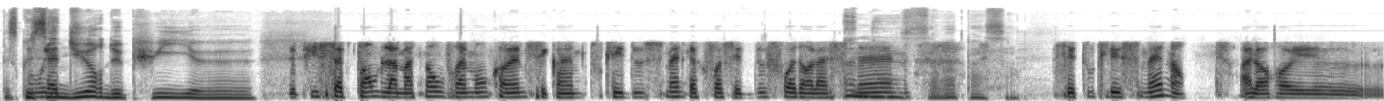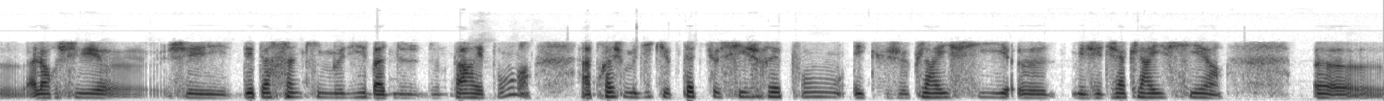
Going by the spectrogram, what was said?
Parce que Oui. ça dure depuis. euh, depuis septembre, là maintenant, où vraiment, quand même, c'est quand même toutes les deux semaines. Quelquefois, c'est deux fois dans la Ah semaine. non, ça va pas, ça. c'est toutes les semaines. Alors, euh, alors j'ai euh, j'ai des personnes qui me disent bah, de, de ne pas répondre. Après, je me dis que peut-être que si je réponds et que je clarifie, euh, mais j'ai déjà clarifié. hein, euh,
